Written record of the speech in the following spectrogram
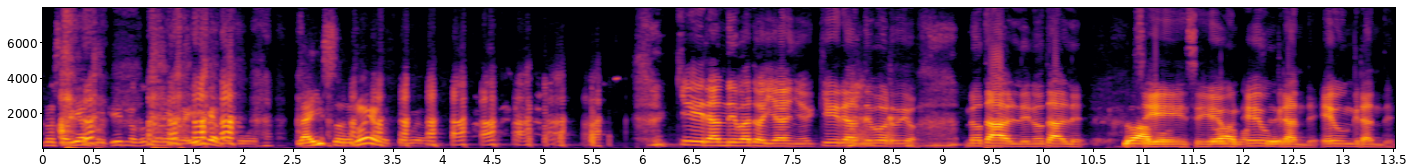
no sabían por qué nosotros nos reíamos. pues. La hizo de nuevo este weón. Qué grande Pato Yaño, qué grande, por Dios. Notable, notable. Lo amo, sí, sí, lo es, un, es un grande, es un grande.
